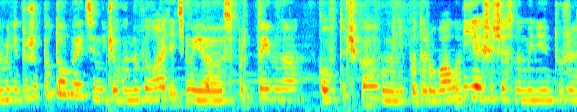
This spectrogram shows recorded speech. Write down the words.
мені дуже подобається, нічого не вилазить. Моя спортивна кофточка мені подарували. І якщо чесно, мені дуже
